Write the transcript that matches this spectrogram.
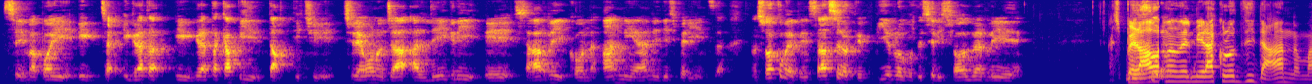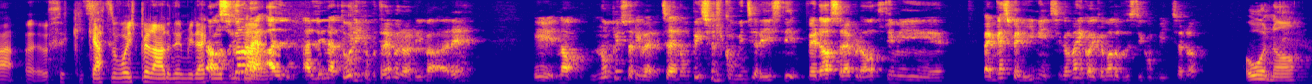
Sì, ma poi i, cioè, i, grata, i grattacapi tattici ce li avevano già Allegri e Sarri con anni e anni di esperienza. Non so come pensassero che Pirlo potesse risolverli Speravano nel miracolo Zidane, ma eh, che cazzo vuoi sperare nel miracolo no, secondo Zidane? Me, all- allenatori che potrebbero arrivare, e no, non penso, arrivare, cioè, non penso li convinceresti, però sarebbero ottimi. Beh, Gasperini, secondo me in qualche modo potresti convincerlo. Oh no.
